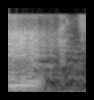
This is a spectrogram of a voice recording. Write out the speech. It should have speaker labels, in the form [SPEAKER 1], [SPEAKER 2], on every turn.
[SPEAKER 1] Whoa.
